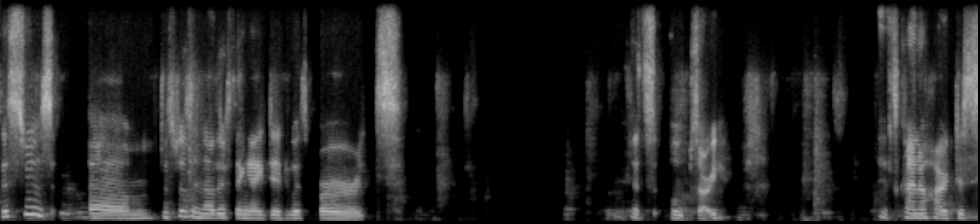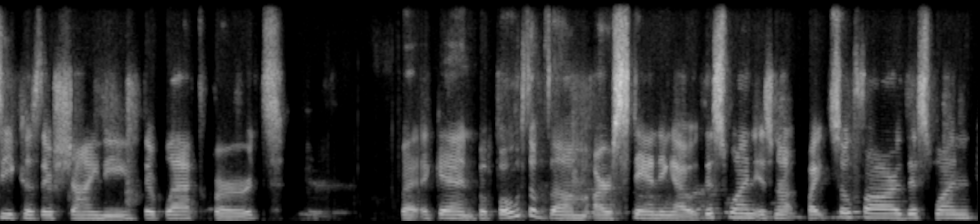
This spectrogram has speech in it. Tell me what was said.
This was, um, this was another thing I did with birds. It's, oops, sorry. It's kind of hard to see because they're shiny. They're black birds. But again, but both of them are standing out. This one is not quite so far. This one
